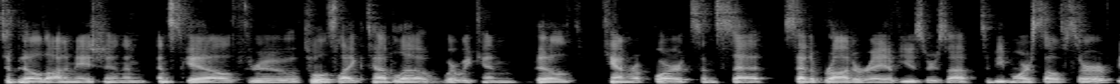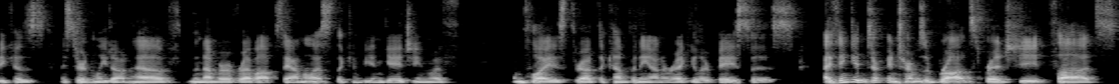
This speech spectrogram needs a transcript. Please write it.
to build automation and, and scale through tools like Tableau, where we can build can reports and set set a broad array of users up to be more self-serve because I certainly don't have the number of RevOps analysts that can be engaging with employees throughout the company on a regular basis. I think in, ter- in terms of broad spreadsheet thoughts,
